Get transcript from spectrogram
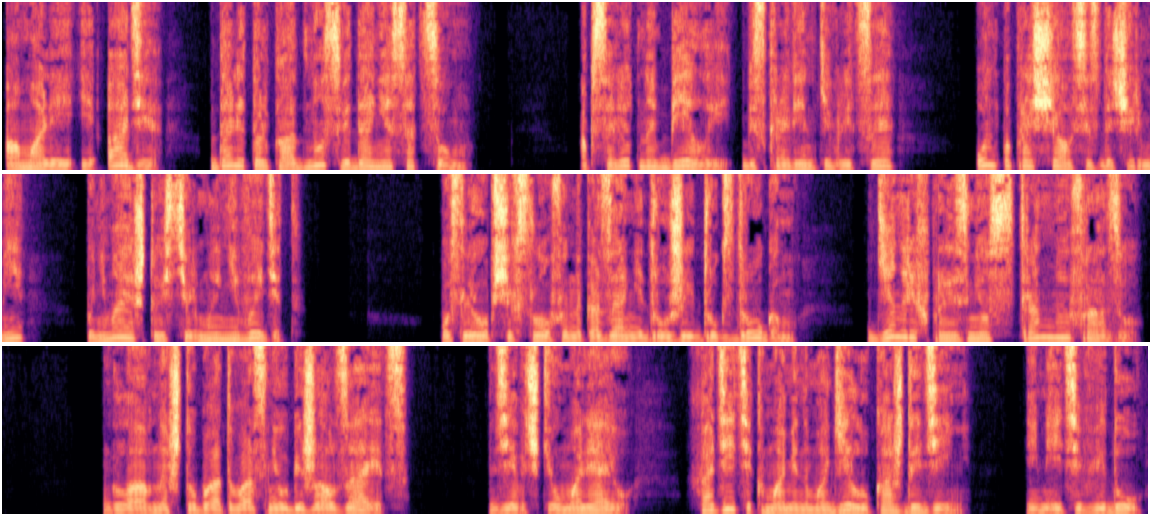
Амалии и Аде дали только одно свидание с отцом. Абсолютно белый, без кровинки в лице, он попрощался с дочерьми, понимая, что из тюрьмы не выйдет. После общих слов и наказаний дружить друг с другом, Генрих произнес странную фразу. «Главное, чтобы от вас не убежал заяц. Девочки, умоляю, ходите к маме на могилу каждый день. Имейте в виду,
